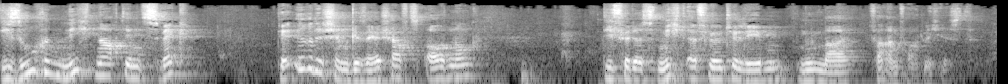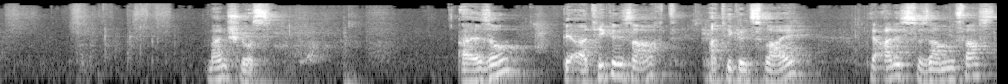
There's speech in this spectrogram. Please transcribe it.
die suchen nicht nach dem Zweck der irdischen Gesellschaftsordnung, die für das nicht erfüllte Leben nun mal verantwortlich ist. Mein Schluss. Also, der Artikel sagt, Artikel 2, der alles zusammenfasst,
